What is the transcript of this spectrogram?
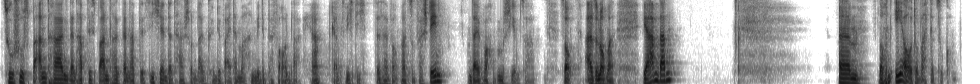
Zuschuss beantragen. Dann habt ihr es beantragt, dann habt ihr es sicher in der Tasche und dann könnt ihr weitermachen mit der PV-Anlage. Ja, ganz wichtig, das einfach mal zu verstehen und einfach auf dem Schirm zu haben. So, also nochmal, wir haben dann ähm, noch ein E-Auto, was dazu kommt.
